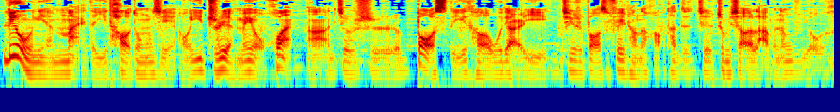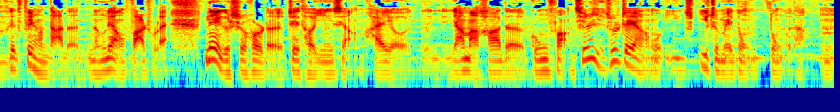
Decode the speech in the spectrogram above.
六年买的一套东西，我一直也没有换啊。就是 BOSS 的一套五点一，其实 BOSS 非常的好，它的这这么小的喇叭能有非非常大的能量发出来。那个时候的这套音响，还有雅马哈的功放，其实也就是这样，我一直一直没动动过它。嗯，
